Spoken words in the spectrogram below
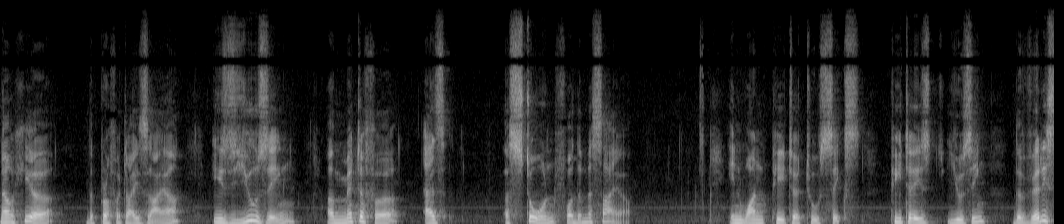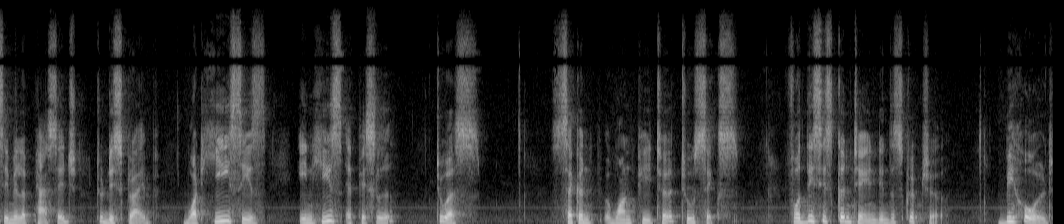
Now, here the prophet Isaiah is using a metaphor as a stone for the Messiah. In 1 Peter 2 6, Peter is using the very similar passage to describe what he sees in his epistle to us. Second 1 Peter 2 6. For this is contained in the scripture Behold,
